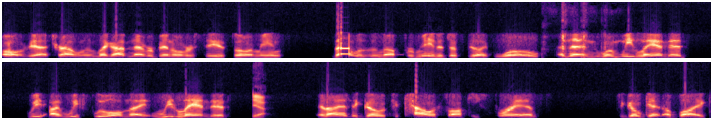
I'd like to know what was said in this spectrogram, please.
Oh yeah, traveling. Like I've never been overseas, so I mean, that was enough for me to just be like, whoa. And then when we landed, we I, we flew all night. We landed. Yeah. And I had to go to Kawasaki, France, to go get a bike.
